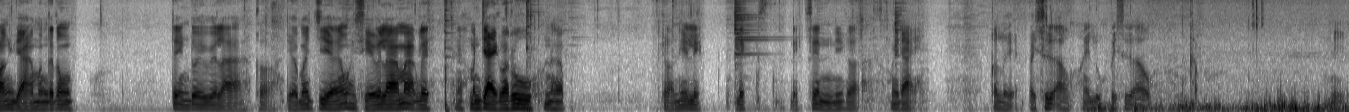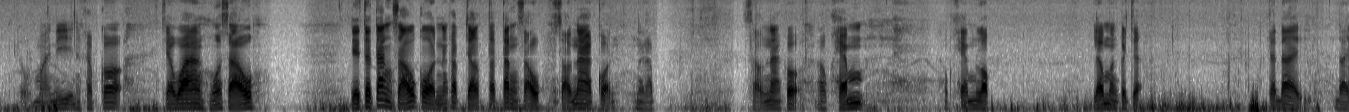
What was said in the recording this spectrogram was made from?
บางอย่างมันก็ต้องเร่งด้วยเวลา ก็เดี๋ยวมาเจียต้องเสียเวลามากเลยนะมันใหญ่กว่ารูนะครับตอนนี้เล็กเล็กเล็กเส้นนี้ก็ไม่ได้ ก็เลยไปซื้อเอาให้ลุงไปซื้อเอานะครับนี่ประมาณนี้นะครับ ก็จะวางหัวเสา เดี๋ยวจะตั้งเสาก่อนนะครับจะจะตั้งเสาเสาหน้าก่อนนะครับ เสาหน้าก็เอาแคมป์เอาแคมป์ล็อก แล้วมันก็จะจะได้ ได้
